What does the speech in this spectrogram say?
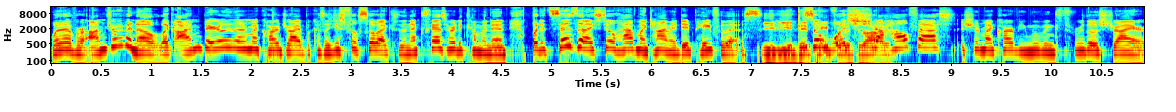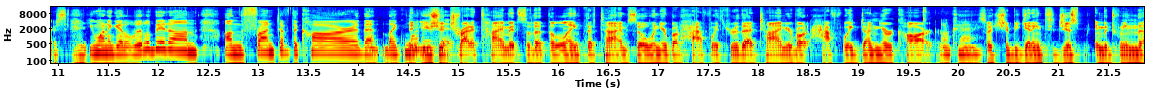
whatever I'm driving out like I'm barely letting my car drive because I just feel so bad because the next guy's already coming in but it says that I still have my time I did pay for this You- you did so pay for the what- sh- how fast should my car be moving through those dryers you want to get a little bit on on the front of the car then like what you should it? try to time it so that the length of time. So when you're about halfway through that time, you're about halfway done your car. Okay. So it should be getting to just in between the.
